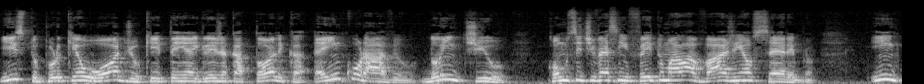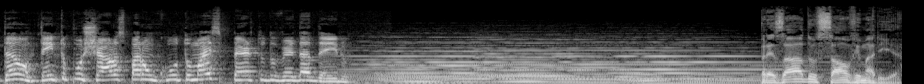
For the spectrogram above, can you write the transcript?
Isto porque o ódio que tem a Igreja Católica é incurável, doentio, como se tivessem feito uma lavagem ao cérebro. E então tento puxá-los para um culto mais perto do verdadeiro. Prezado Salve Maria.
